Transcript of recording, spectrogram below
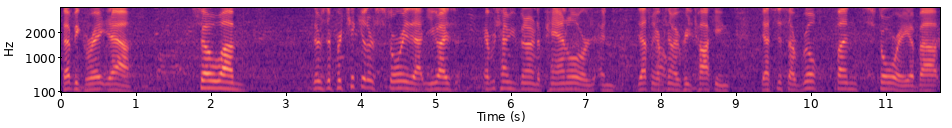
That'd be great. Yeah. So um, there's a particular story that you guys, every time you've been on a panel, or and definitely every time I've heard you talking, that's just a real fun story about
